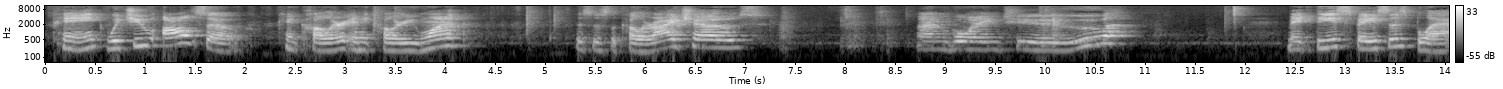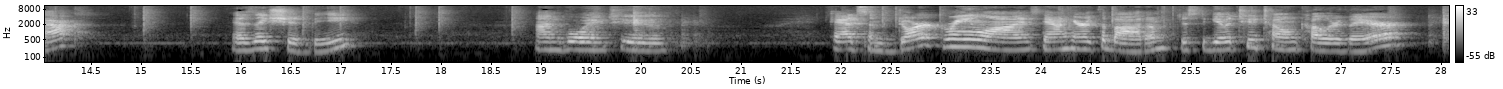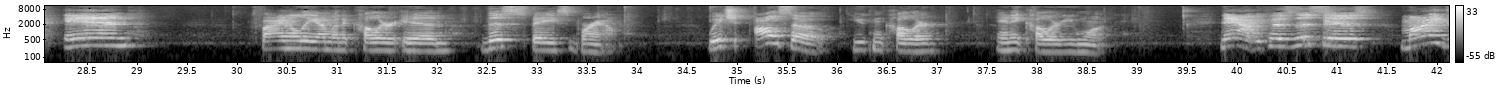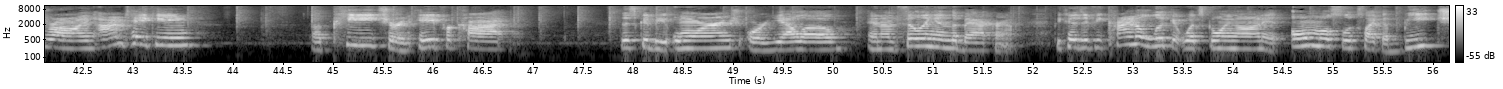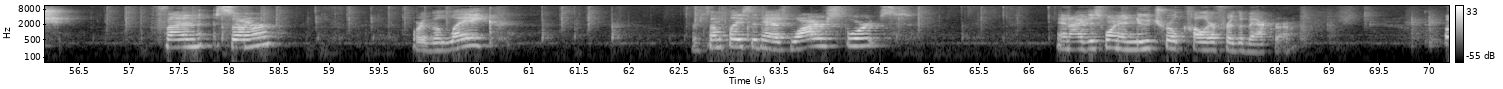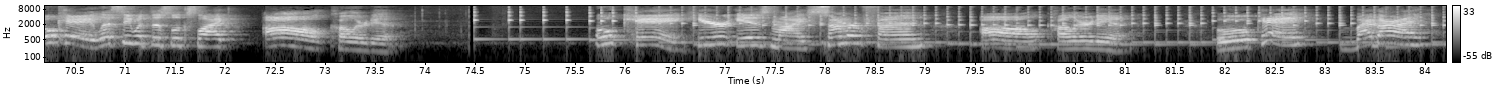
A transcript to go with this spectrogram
pink, which you also can color any color you want. This is the color I chose. I'm going to make these spaces black as they should be. I'm going to add some dark green lines down here at the bottom just to give a two-tone color there. And finally I'm going to color in this space brown, which also you can color any color you want. Now, because this is my drawing, I'm taking a peach or an apricot. This could be orange or yellow, and I'm filling in the background. Because if you kind of look at what's going on, it almost looks like a beach, fun summer, or the lake, or someplace that has water sports. And I just want a neutral color for the background. Okay, let's see what this looks like all colored in. Okay, here is my summer fun all colored in. Okay, bye-bye.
